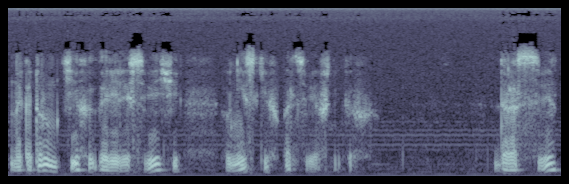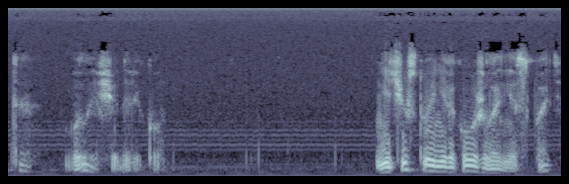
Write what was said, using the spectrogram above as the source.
на котором тихо горели свечи в низких подсвечниках. До рассвета было еще далеко. Не чувствуя никакого желания спать,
